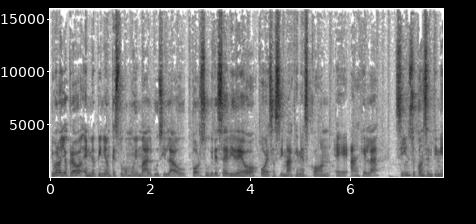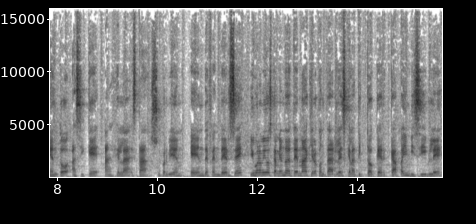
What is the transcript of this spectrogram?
Y bueno, yo creo, en mi opinión, que estuvo muy mal Busi Lau por subir ese video o esas imágenes con eh, Ángela sin su consentimiento, así que Ángela está súper bien en defenderse. Y bueno amigos, cambiando de tema, quiero contarles que la TikToker Capa Invisible,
